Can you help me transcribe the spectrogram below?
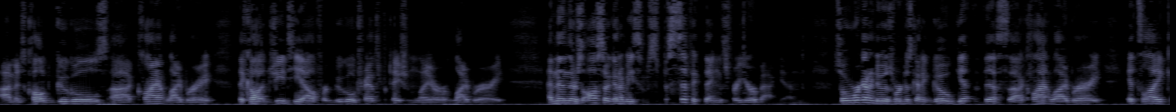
Um, it's called Google's uh, client library. They call it GTL for Google Transportation Layer Library. And then there's also going to be some specific things for your backend. So what we're going to do is we're just going to go get this uh, client library. It's like,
